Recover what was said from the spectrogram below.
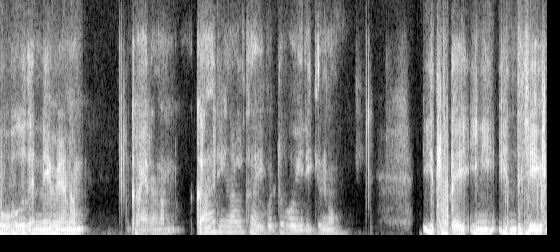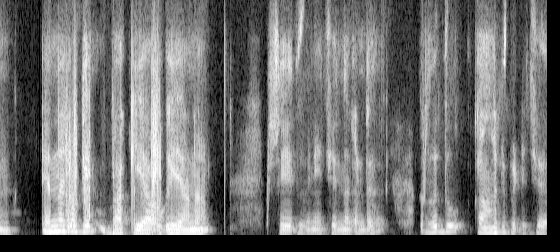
പോവുക തന്നെ വേണം. കാരണം കാര്യങ്ങൾ കൈവിട്ടു പോയിരിക്കുന്നു. ഇതോടെ ഇനി എന്തു ചെയ്യും എന്ന ചോദ്യം ബാക്കിയാവുകയാണ്. സേതുവിനെ ചെന്ന് കണ്ട് ഋതു കാലു പിടിച്ച്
